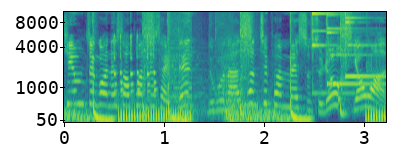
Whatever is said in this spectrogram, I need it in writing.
키움증권에서 펀드 살 땐 누구나 선취 판매 수수료 0원.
